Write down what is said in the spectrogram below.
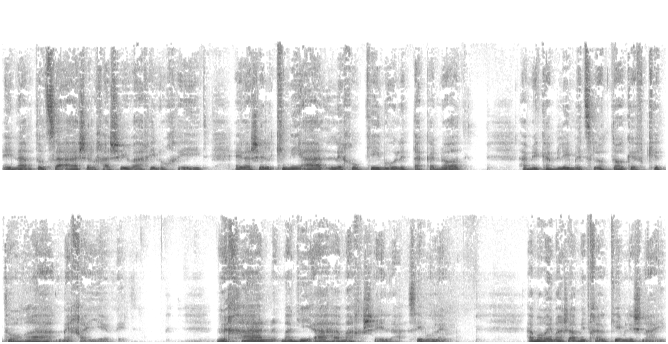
אינם תוצאה של חשיבה חינוכית, אלא של כניעה לחוקים ולתקנות המקבלים אצלו תוקף כתורה מחייבת. וכאן מגיעה המכשלה, שימו לב. המורים עכשיו מתחלקים לשניים.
